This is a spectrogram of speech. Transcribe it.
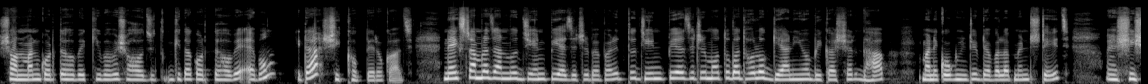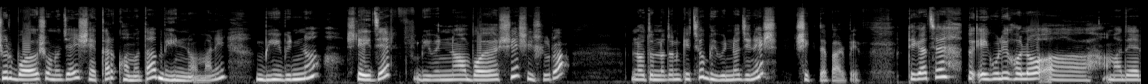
সম্মান করতে হবে, কীভাবে সহযোগিতা করতে হবে এবং এটা শিক্ষকদেরও কাজ। নেক্সট আমরা জানব জেন পিয়াজেটের ব্যাপারে। তো জেন পিয়াজেটের মতবাদ হলো জ্ঞানীয় বিকাশের ধাপ মানে কগনিটিভ ডেভেলপমেন্ট স্টেজ শিশুর বয়স অনুযায়ী শেখার ক্ষমতা ভিন্ন মানে বিভিন্ন স্টেজে বিভিন্ন বয়সে শিশুরা নতুন নতুন কিছু, বিভিন্ন জিনিস শিখতে পারবে। ঠিক আছে? তো এগুলি হলো আমাদের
